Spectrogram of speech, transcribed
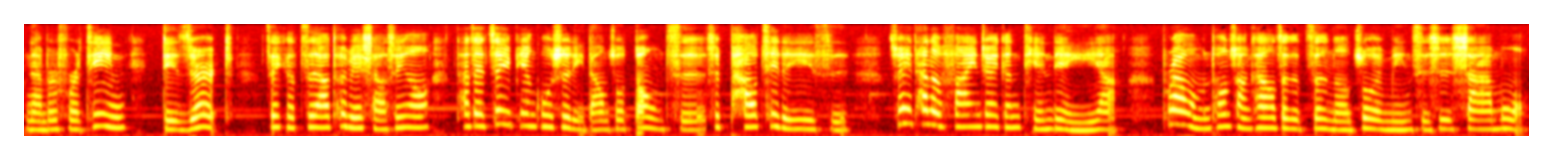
Number fourteen, dessert 这个字要特别小心哦。 它在这一篇故事里当做动词，是抛弃的意思，所以它的发音就会跟甜点一样。不然我们通常看到这个字呢，作为名词是沙漠，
